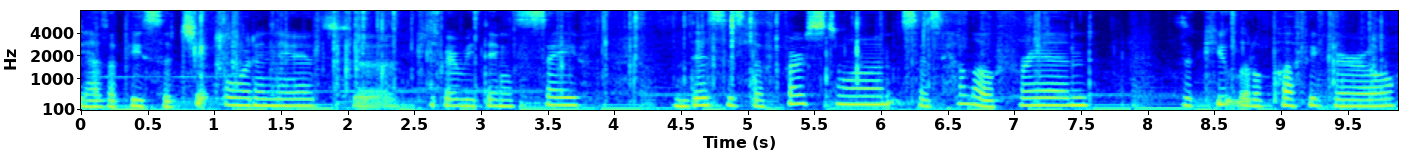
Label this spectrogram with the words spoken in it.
She has a piece of chipboard in there to keep everything safe. This is the first one. It says, hello friend. It's a cute little puffy girl.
